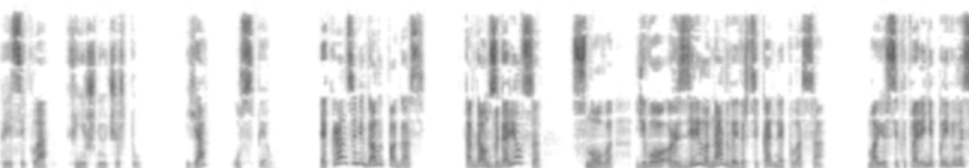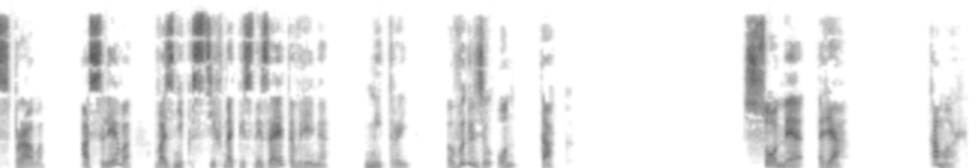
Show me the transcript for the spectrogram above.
пересекла финишную черту. Я успел. Экран замигал и погас. Когда он загорелся снова, его разделила надвое вертикальная полоса. Мое стихотворение появилось справа, а слева возник стих, написанный за это время Митрой. Выглядел он так. Соме-ря комар.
